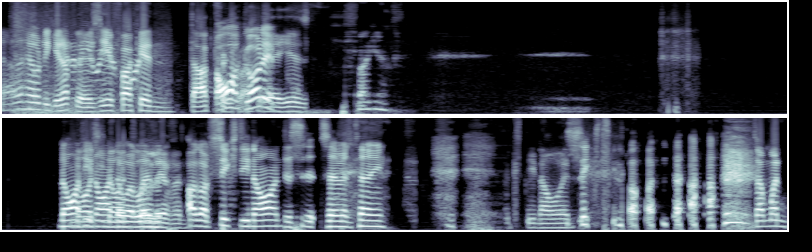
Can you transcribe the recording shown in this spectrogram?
How the hell did he get up there? Is he a fucking dark Oh, I got him. Yeah, he is. Fucking. 99, to 99 to 11. 11. I got 69 to 17. 69. 69. Someone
